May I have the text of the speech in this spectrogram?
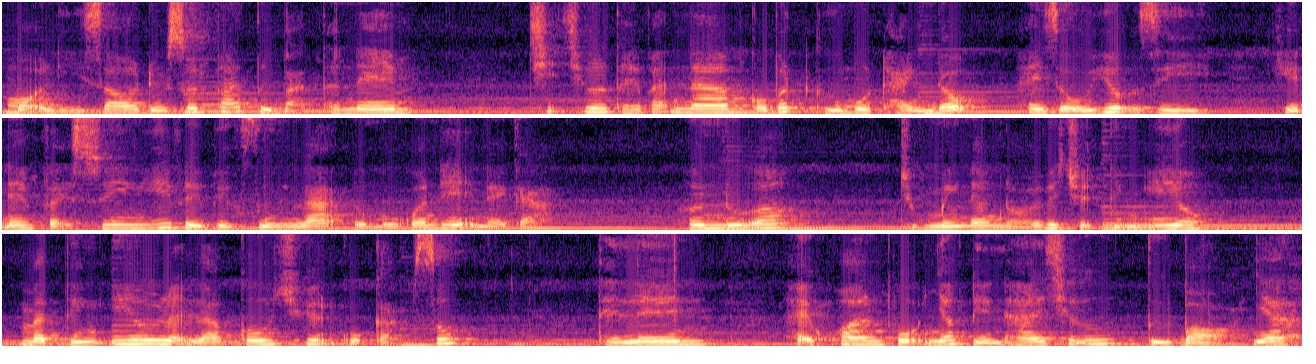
mọi lý do đều xuất phát từ bản thân em. Chị chưa thấy bạn nam có bất cứ một hành động hay dấu hiệu gì khiến em phải suy nghĩ về việc dừng lại ở mối quan hệ này cả. Hơn nữa, chúng mình đang nói về chuyện tình yêu, mà tình yêu lại là câu chuyện của cảm xúc. Thế nên hãy khoan vội nhắc đến hai chữ từ bỏ nha.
